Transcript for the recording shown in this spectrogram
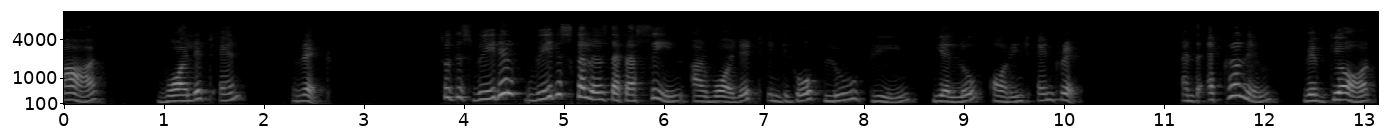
are violet and red. So, this various, colors that are seen are violet, indigo, blue, green, yellow, orange and red. And the acronym VIBGYOR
